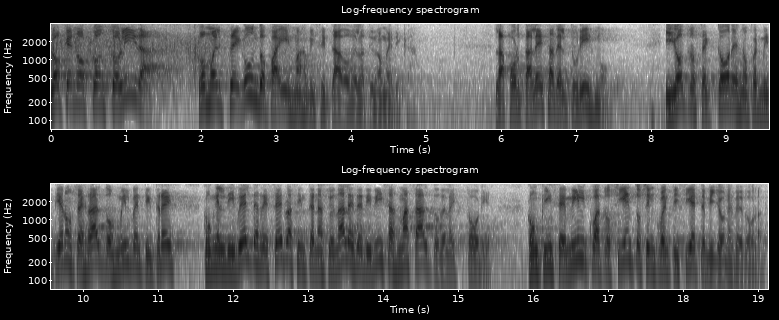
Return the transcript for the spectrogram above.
Lo que nos consolida como el segundo país más visitado de Latinoamérica. La fortaleza del turismo y otros sectores nos permitieron cerrar 2023 con el nivel de reservas internacionales de divisas más alto de la historia, con 15.457 millones de dólares.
